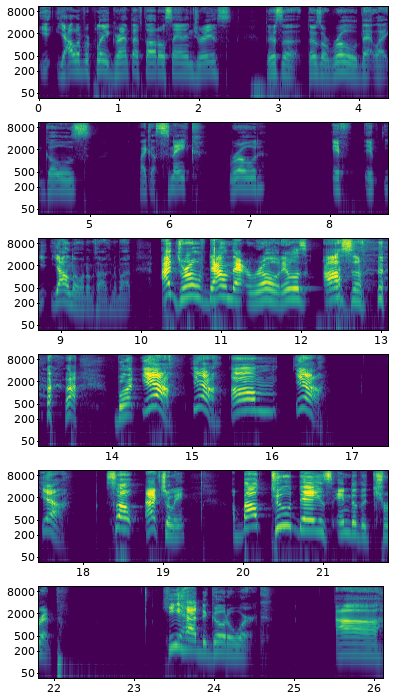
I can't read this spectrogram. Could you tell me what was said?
y- y'all ever play Grand Theft Auto San Andreas? There's a there's a road that like goes like a snake road if if y- y'all know what I'm talking about. I drove down that road. It was awesome. but yeah, yeah. Um yeah. Yeah. So, actually, about 2 days into the trip, he had to go to work. Uh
